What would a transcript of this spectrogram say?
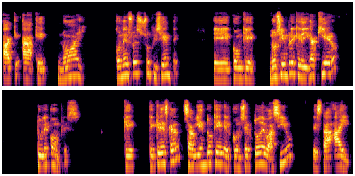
a que, a que no hay. Con eso es suficiente. Eh, con que no siempre que diga quiero, tú le compres. Que, que crezcan sabiendo que el concepto de vacío está ahí.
